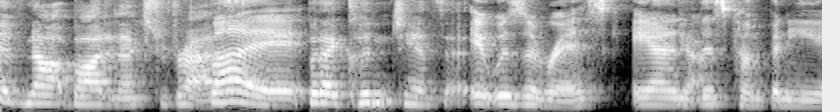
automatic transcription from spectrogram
have not bought an extra dress, but but I couldn't chance it. it was a risk and Yeah. this company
